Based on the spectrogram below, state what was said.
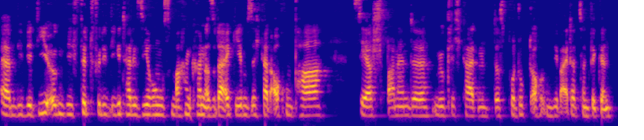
Ähm, wie wir die irgendwie fit für die Digitalisierung machen können. Also da ergeben sich gerade auch ein paar sehr spannende Möglichkeiten, das Produkt auch irgendwie weiterzuentwickeln.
